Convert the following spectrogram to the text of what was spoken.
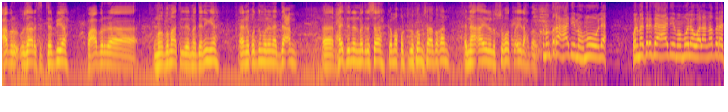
عبر وزارة التربية وعبر آه، المنظمات المدنية أن يقدموا لنا الدعم آه، بحيث أن المدرسة كما قلت لكم سابقا أنها آيلة للسقوط في أي لحظة. المنطقة هذه مهمولة والمدرسة هذه مهمولة ولا نظرة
